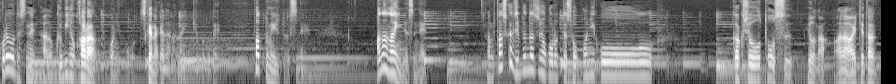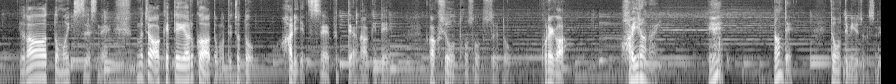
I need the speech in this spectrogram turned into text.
これをですね、あの首のカラーのとこにこうつけなきゃならないということで、パッと見るとですね、穴ないんですね。あの確か自分たちの頃ってそこにこう、学章を通すような穴開いてたよなと思いつつですね、じゃあ開けてやるかと思って、ちょっと針でですね、プッて穴開けて、学章を通そうとすると、これが入らない。え？なんで？と思ってみるとですね、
